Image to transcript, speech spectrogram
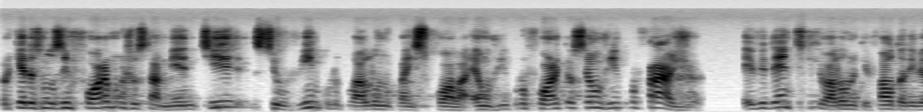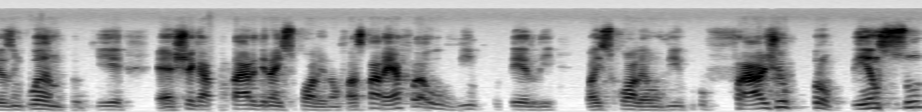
Porque eles nos informam justamente se o vínculo do aluno com a escola é um vínculo forte ou se é um vínculo frágil. É evidente que o aluno que falta de vez em quando, que é, chega tarde na escola e não faz tarefa, o vínculo dele com a escola é um vínculo frágil, propenso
